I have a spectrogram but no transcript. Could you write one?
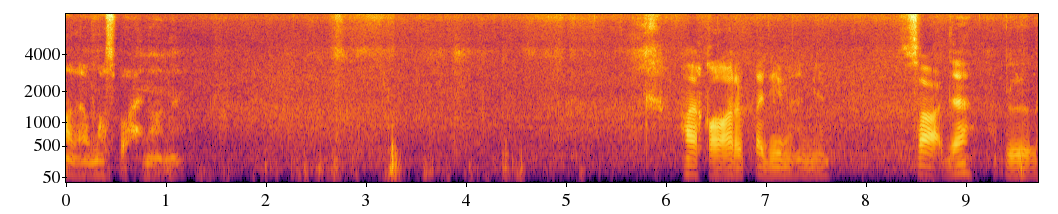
هذا مصباح هنا. هاي قوارب قديمة همين صاعدة ال-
